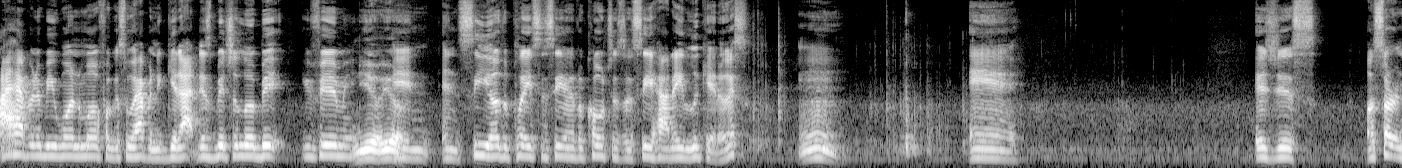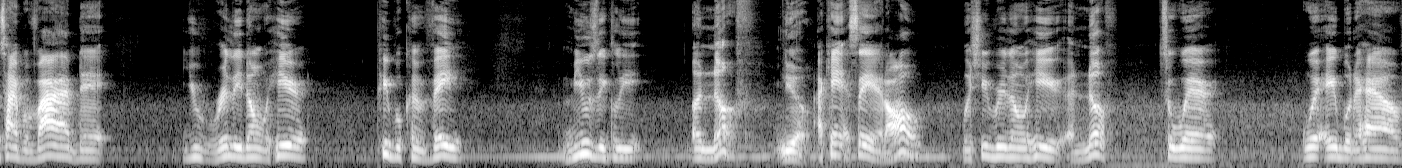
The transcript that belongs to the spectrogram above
I happen to be one of the motherfuckers who happen to get out this bitch a little bit. You feel me? Yeah, yeah. And and see other places, see other cultures, and see how they look at us. Mm. And it's just a certain type of vibe that you really don't hear people convey musically enough. Yeah. I can't say it all, but you really don't hear enough to where we're able to have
